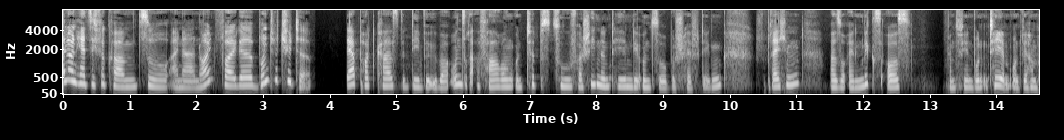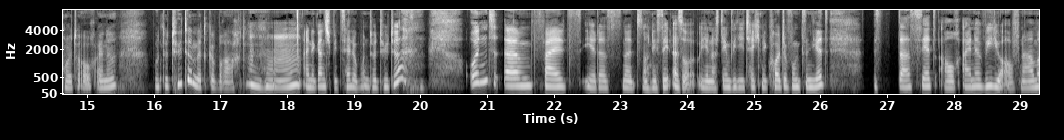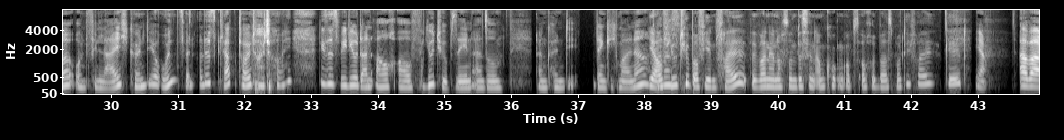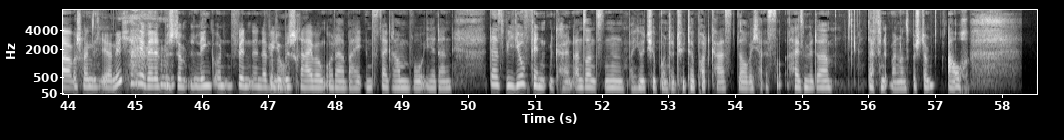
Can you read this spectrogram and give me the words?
Hallo und herzlich willkommen zu einer neuen Folge Bunte Tüte. Der Podcast, in dem wir über unsere Erfahrungen und Tipps zu verschiedenen Themen, die uns so beschäftigen, sprechen. Also ein Mix aus ganz vielen bunten Themen. Und wir haben heute auch eine bunte Tüte mitgebracht. Mhm, eine ganz spezielle bunte Tüte. Und ähm, falls ihr das jetzt noch nicht seht, also je nachdem, wie die Technik heute funktioniert, ist das jetzt auch eine Videoaufnahme. Und vielleicht könnt ihr uns, wenn alles klappt, toi toi toi, dieses Video dann auch auf YouTube sehen. Also dann könnt ihr, denke ich mal, ne? Ja, War auf das? YouTube auf jeden Fall. Wir waren ja noch so ein bisschen am gucken, ob es auch über Spotify geht. Ja. Aber Wahrscheinlich eher nicht. Ihr werdet bestimmt einen Link unten finden in der Genau. Videobeschreibung oder bei Instagram, wo ihr dann das Video finden könnt. Ansonsten bei YouTube unter Tüte Podcast, glaube ich, heißen wir da. Da findet man uns bestimmt auch.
